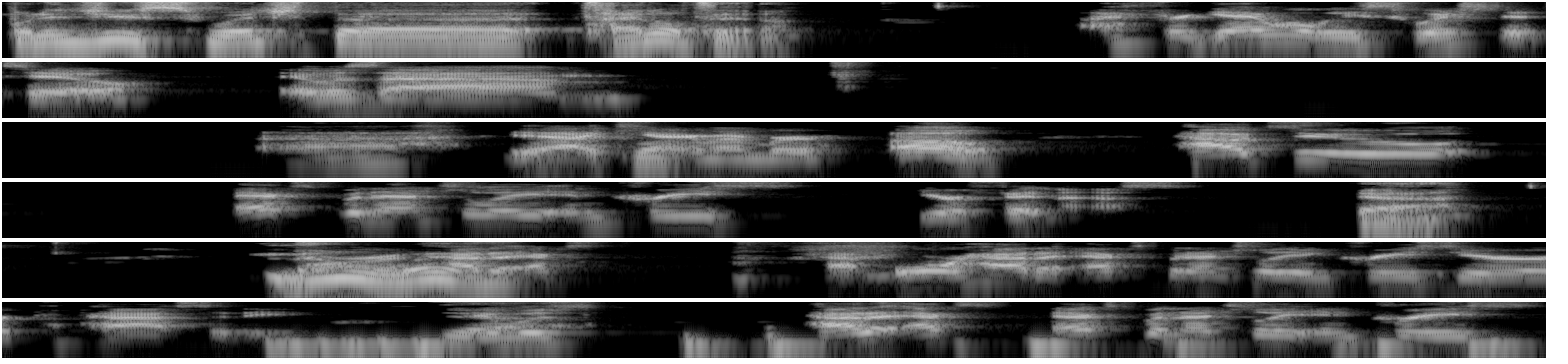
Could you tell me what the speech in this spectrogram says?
What did you switch the title to? I forget what we switched it to. It was um uh, yeah, I can't remember. Oh, how to exponentially increase your fitness. Yeah. No or way. how to ex- or how to exponentially increase your capacity. yeah. It was how to ex- exponentially increase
